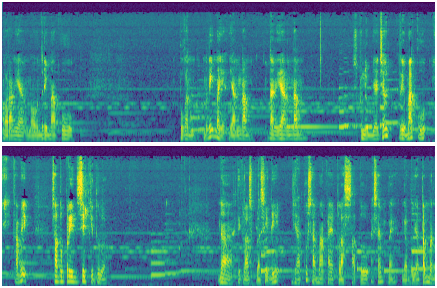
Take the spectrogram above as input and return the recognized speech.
orang yang mau nerima aku bukan menerima ya yang enam yang enam sebelumnya aja terima aku tapi satu prinsip gitu loh. Nah di kelas 11 ini ya aku sama kayak kelas 1 SMP nggak punya temen.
